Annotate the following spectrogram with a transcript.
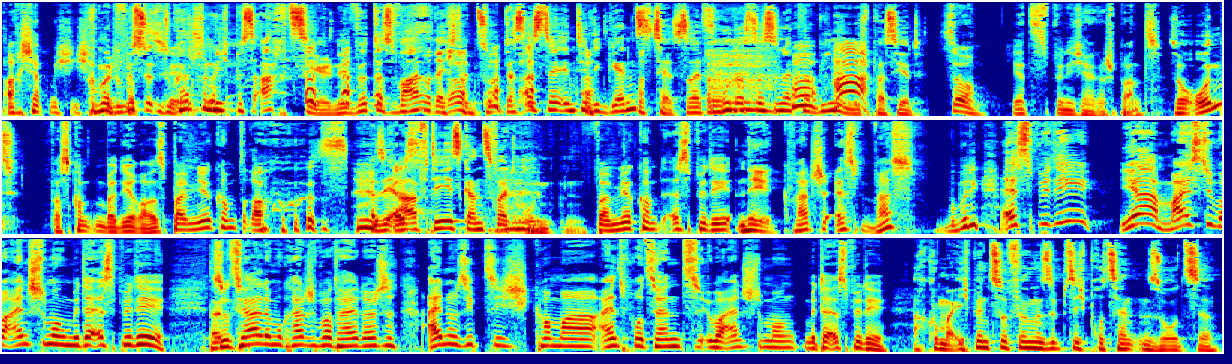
Ach, ich habe mich. Ich hab Guck mal, mich du, bist, du kannst schon nicht bis acht zählen. Dir wird das Wahlrecht hinzu. Das ist der Intelligenztest. Sei froh, dass das in der Kabine nicht passiert. So, jetzt bin ich ja gespannt. So, und? Was kommt denn bei dir raus? Bei mir kommt raus. Also die AfD ist ganz weit unten. Bei mir kommt SPD. Nee, Quatsch. S was? Wo bin ich? SPD. Ja, meiste Übereinstimmung mit der SPD. Sozialdemokratische Partei Deutschlands 71,1 Prozent Übereinstimmung mit der SPD. Ach guck mal, ich bin zu 75 Prozent ein Soze.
